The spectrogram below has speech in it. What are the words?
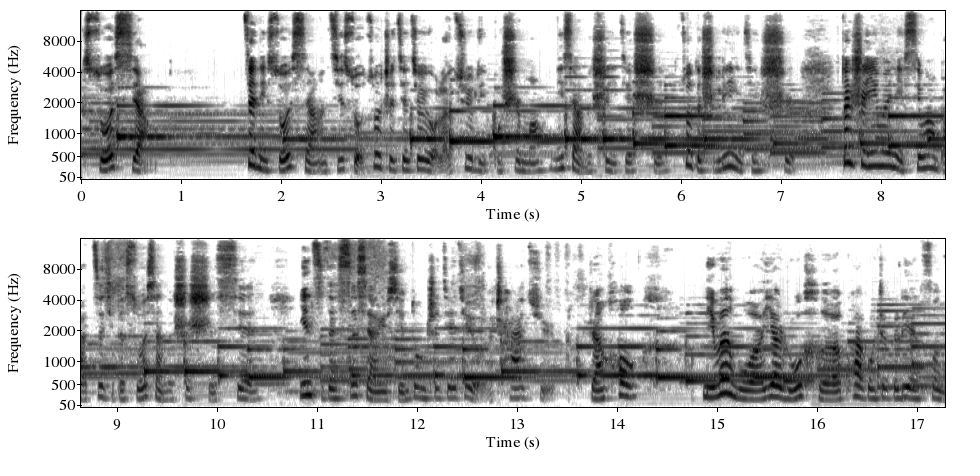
所想。在你所想及所做之间就有了距离，不是吗？你想的是一件事，做的是另一件事，但是因为你希望把自己的所想的事实现，因此在思想与行动之间就有了差距。然后你问我要如何跨过这个裂缝，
